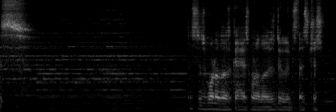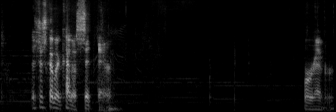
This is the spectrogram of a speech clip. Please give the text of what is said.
guys. This is one of those guys, one of those dudes that's just that's just gonna kind of sit there forever.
